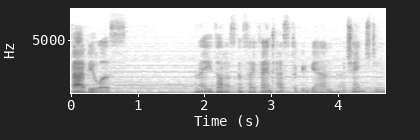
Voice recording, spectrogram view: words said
fabulous. I thought I was going to say fantastic again. I changed it.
